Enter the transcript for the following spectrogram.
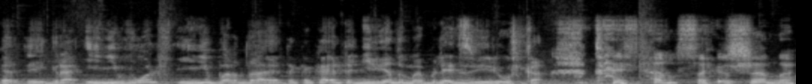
Это игра и не Вольф, и не Борда. Это какая-то неведомая, блядь, зверюшка. То есть там совершенно...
